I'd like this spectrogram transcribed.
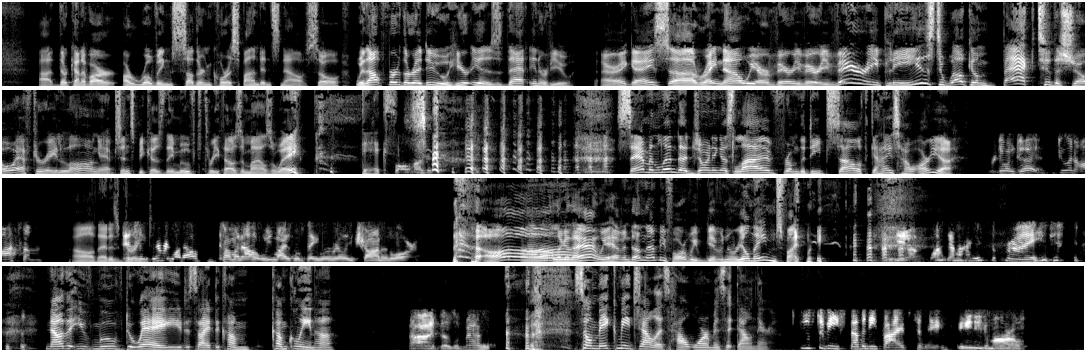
uh, they're kind of our, our roving southern correspondents now. So without further ado, here is that interview. All right, guys. Uh, right now, we are very, very, very pleased to welcome back to the show after a long absence because they moved 3,000 miles away. Dicks. Sam and Linda joining us live from the deep south. Guys, how are you? We're doing good. Doing awesome. Oh, that is great. And everyone else is coming out, we might as well say we're really Sean and Lauren. Oh, oh, look at that. We haven't done that before. We've given real names finally. yeah, why not? I'm surprised. now that you've moved away, you decide to come come clean, huh? Ah, it doesn't matter. so make me jealous. How warm is it down there? It used to be 75 today. 80 tomorrow.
